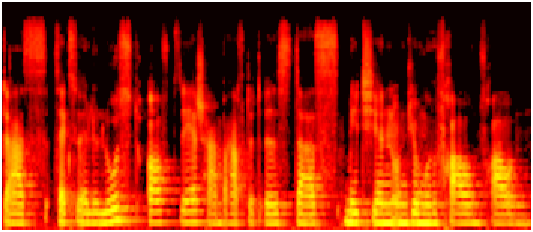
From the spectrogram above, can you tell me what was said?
dass sexuelle Lust oft sehr schambehaftet ist, dass Mädchen und junge Frauen, Frauen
